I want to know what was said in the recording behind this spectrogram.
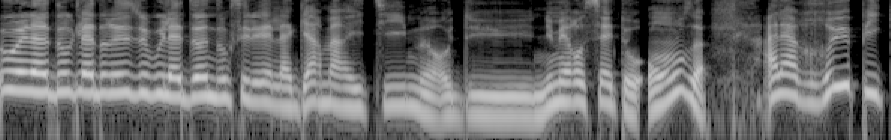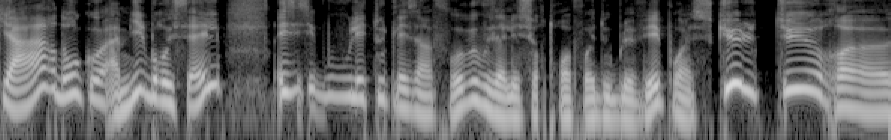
Voilà, donc l'adresse, je vous la donne. Donc, c'est la gare maritime euh, du numéro 7 au 11, à la rue Picard, donc à 1000 Bruxelles. Et si vous voulez toutes les infos, ben, vous allez sur www.sculpture, euh.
